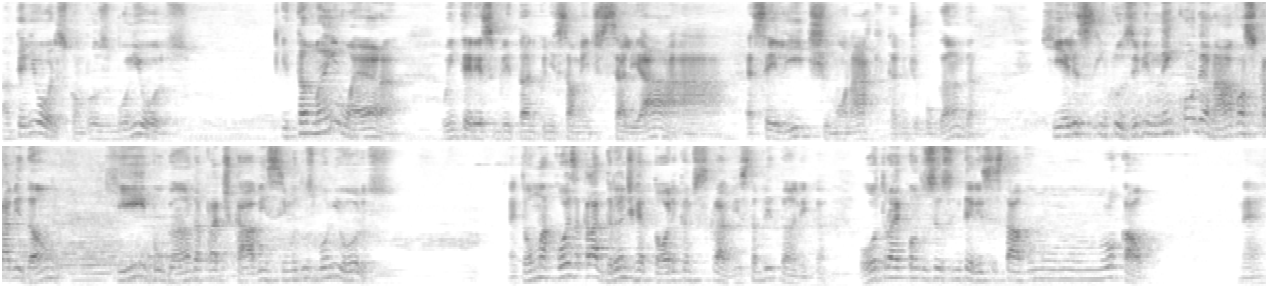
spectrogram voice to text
anteriores, como os bunioros. E tamanho era o interesse britânico inicialmente se aliar a essa elite monárquica de Buganda, que eles inclusive nem condenavam a escravidão que Buganda praticava em cima dos bonioros. Então uma coisa é aquela grande retórica anti-escravista britânica, outro é quando seus interesses estavam no, no, no local, né?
